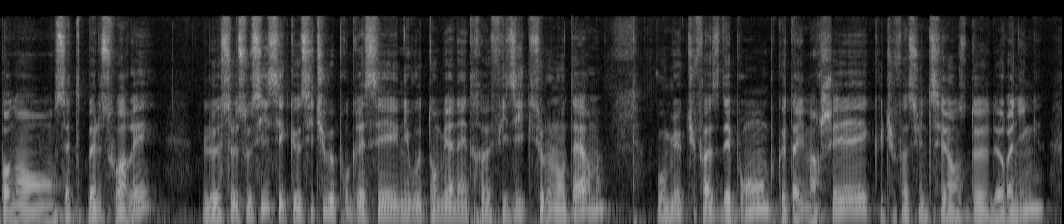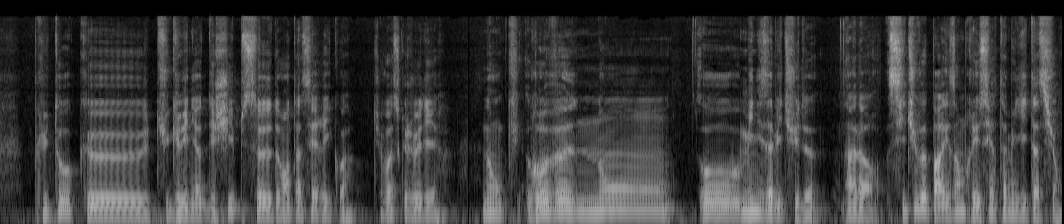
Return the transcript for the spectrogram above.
pendant cette belle soirée. Le seul souci, c'est que si tu veux progresser au niveau de ton bien-être physique sur le long terme, vaut mieux que tu fasses des pompes, que tu ailles marcher, que tu fasses une séance de, running, plutôt que tu grignotes des chips devant ta série, quoi. Tu vois ce que je veux dire? Donc, revenons aux mini-habitudes. Alors, si tu veux par exemple réussir ta méditation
